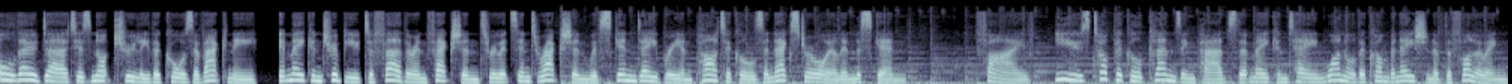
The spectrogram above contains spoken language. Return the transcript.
Although dirt is not truly the cause of acne, it may contribute to further infection through its interaction with skin debris and particles and extra oil in the skin. 5. Use topical cleansing pads that may contain one or the combination of the following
